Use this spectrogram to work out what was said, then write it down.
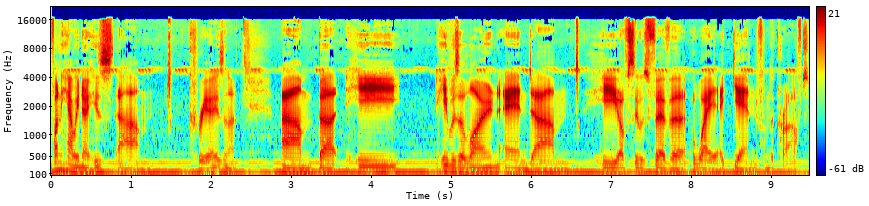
Funny how we know his um, career, isn't it? Um, but he he was alone, and um, he obviously was further away again from the craft.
